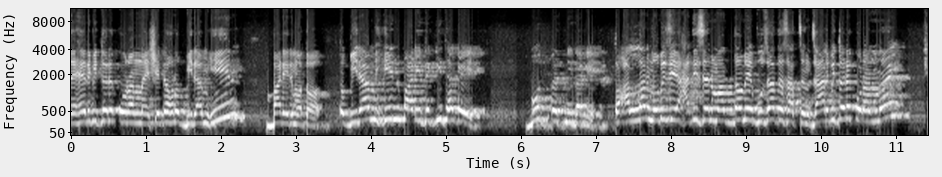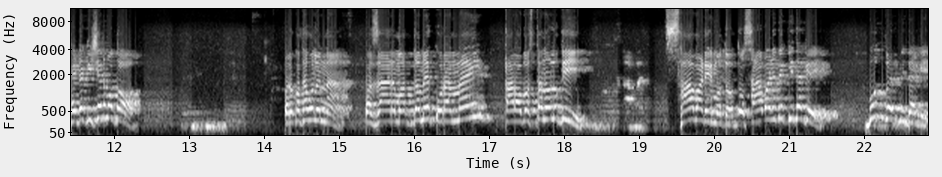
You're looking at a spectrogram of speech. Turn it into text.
দেহের ভিতরে কোরআন নাই, সেটা হলো বিরামহীন বাড়ির মতো। তো বিরামহীন বাড়িতে কি থাকে? ভূত পেতনি থাকে। তো আল্লাহর নবীজি হাদিসের মাধ্যমে বুঝাতে চাচ্ছেন, যার ভিতরে কোরআন নাই, সেটা কিসের মতো? ওর কথা বলেন না। যার মাধ্যমে কোরআন নাই, তার অবস্থান হলো কি? সা বাড়ির মতো। তো সা বাড়িতে কি থাকে? ভূত পেতনি থাকে।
